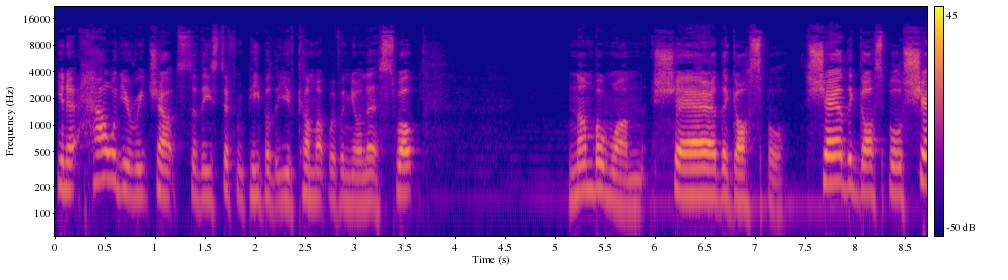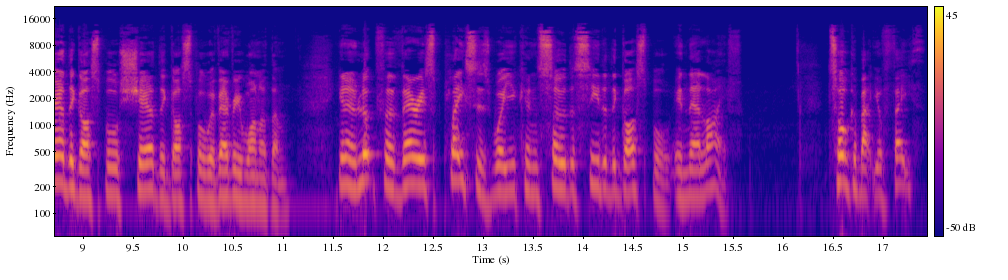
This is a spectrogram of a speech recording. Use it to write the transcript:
you know, how will you reach out to these different people that you've come up with on your list? Well, number one, share the gospel. Share the gospel, share the gospel, share the gospel with every one of them. You know, look for various places where you can sow the seed of the gospel in their life. Talk about your faith.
